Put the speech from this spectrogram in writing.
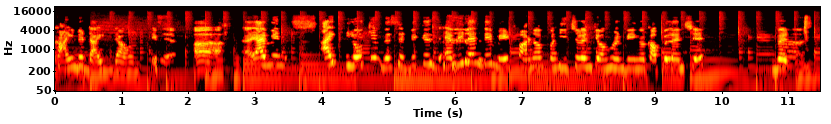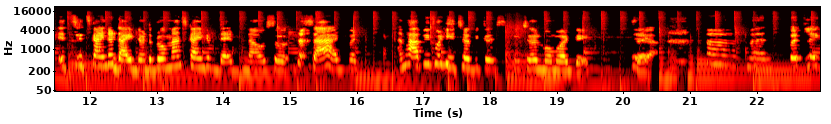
kind of died down. If uh, I, I mean, I low-key miss it because every time they made fun of Heechul and Kyunghoon being a couple and shit. But it's it's kind of died down. The bromance kind of dead now, so sad. But I'm happy for Heechul because Heechul and Momo are great. So Yeah. yeah, ah, man. But like,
